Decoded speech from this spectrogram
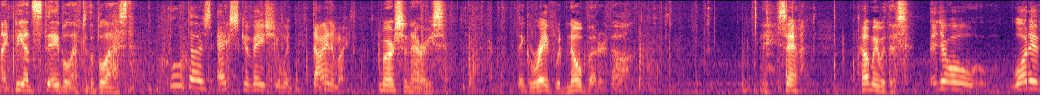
Might be unstable after the blast. Who does excavation with dynamite? Mercenaries. Think Rafe would know better, though. Hey, Sam, help me with this. Uh, Oh, what if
